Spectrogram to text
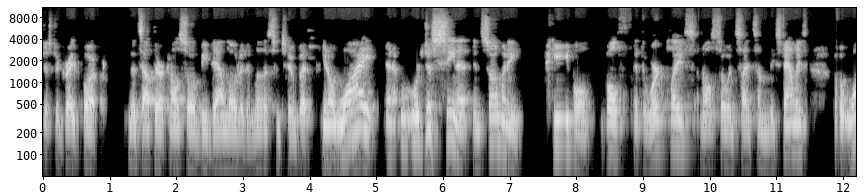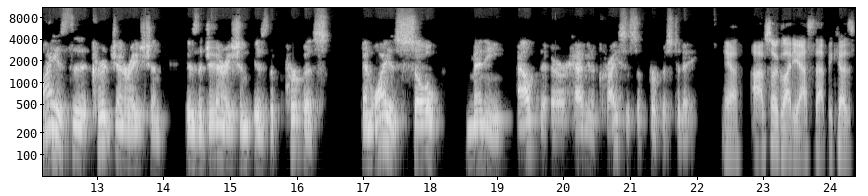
Just a great book that's out there. It can also be downloaded and listened to. But, you know, why, and we're just seeing it in so many people, both at the workplace and also inside some of these families. But why is the current generation is the generation is the purpose and why is so many out there having a crisis of purpose today? Yeah, I'm so glad you asked that because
